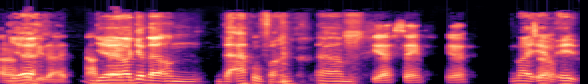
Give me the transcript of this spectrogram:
I don't yeah. do that. Yeah, there. I get that on the Apple phone. Um, yeah, same. Yeah. Mate, so, it, it,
